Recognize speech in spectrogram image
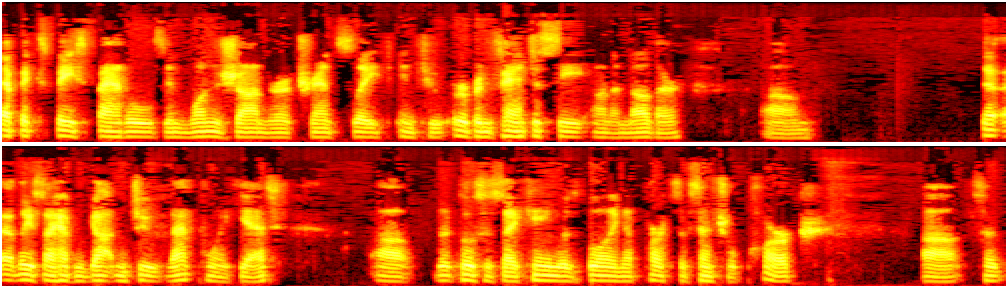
epic space battles in one genre translate into urban fantasy on another. Um, at least I haven't gotten to that point yet. Uh, the closest I came was blowing up parts of Central Park. Uh, so,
